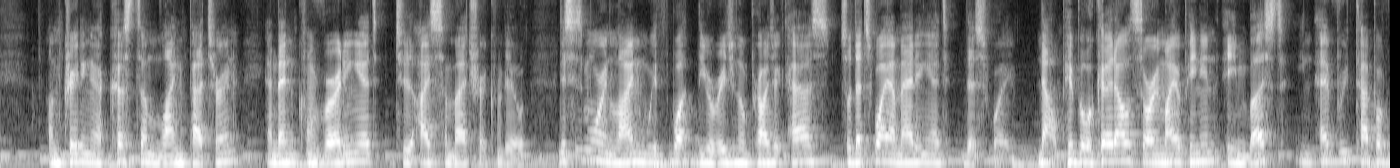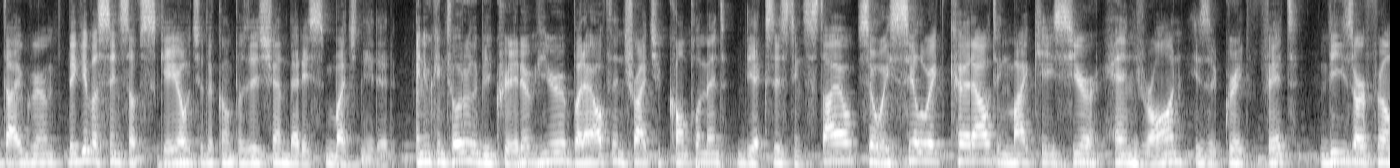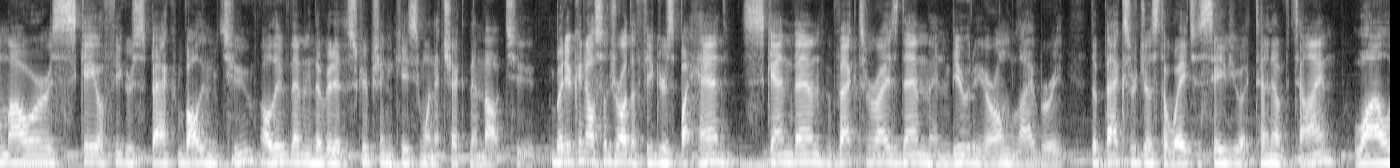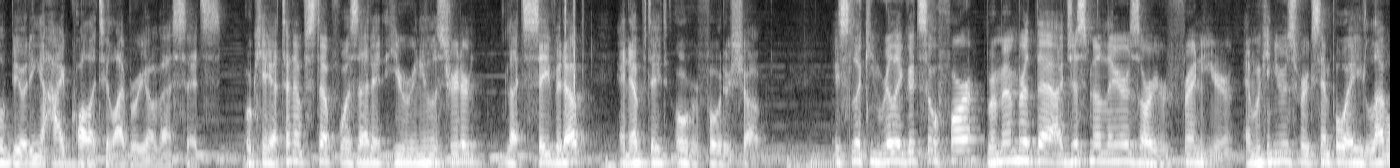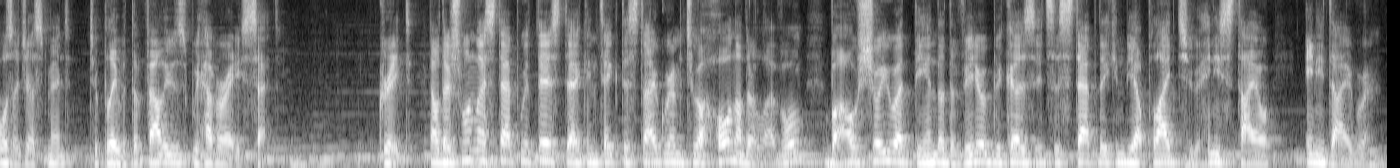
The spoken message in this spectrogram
I'm creating a custom line pattern and then converting it to isometric view. This is more in line with what the original project has, so that's why I'm adding it this way. Now, people cutouts are in my opinion a must in every type of diagram. They give a sense of scale to the composition that is much needed. And you can totally be creative here, but I often try to complement the existing style. So a silhouette cutout, in my case here, hand-drawn, is a great fit these are from our Scale Figures Pack Volume 2. I'll leave them in the video description in case you want to check them out too. But you can also draw the figures by hand, scan them, vectorize them, and build your own library. The packs are just a way to save you a ton of time while building a high quality library of assets. Okay, a ton of stuff was added here in Illustrator. Let's save it up and update over Photoshop. It's looking really good so far. Remember that adjustment layers are your friend here, and we can use, for example, a levels adjustment to play with the values we have already set. Great. Now there's one last step with this that can take this diagram to a whole nother level, but I'll show you at the end of the video because it's a step that can be applied to any style, any diagram.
